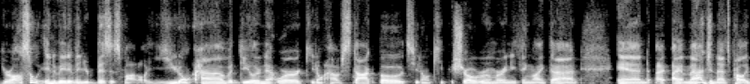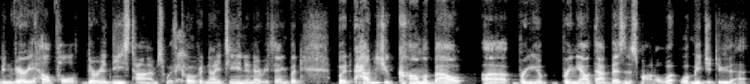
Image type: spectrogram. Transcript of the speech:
you're also innovative in your business model. You don't have a dealer network, you don't have stock boats, you don't keep a showroom or anything like that. And I, I imagine that's probably been very helpful during these times with COVID nineteen and everything. But but how did you come about uh, bringing a, bringing out that business model? What what made you do that?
